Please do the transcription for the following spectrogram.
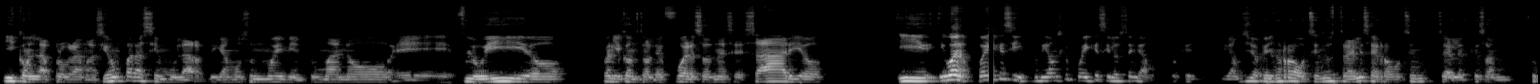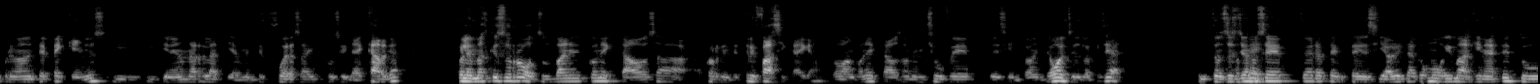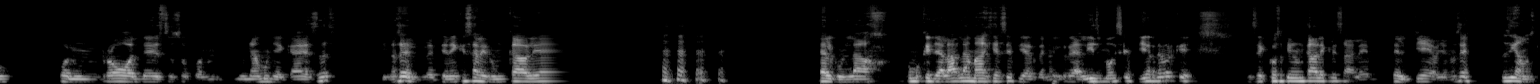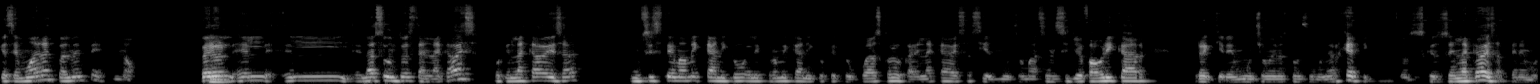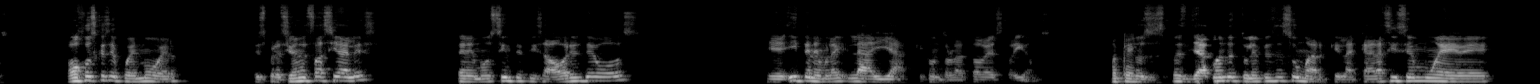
y con la programación para simular, digamos, un movimiento humano eh, fluido, con el control de fuerzas necesario. Y, bueno, puede que sí, digamos que puede que sí los tengamos, porque, digamos, si yo pienso en robots industriales, hay robots industriales que son supremamente pequeños y, y tienen una relativamente fuerza y posibilidad de carga, el problema es que esos robots van conectados a, corriente trifásica, digamos, o van conectados a un enchufe de 120 voltios, lo que sea. Entonces yo no sé, pero te, decía ahorita como imagínate tú con un robot de estos o con una muñeca de estas, y no sé, le tiene que salir un cable de algún lado, como que ya la, la magia se pierde, el realismo se pierde porque ese cosa tiene un cable que le sale del pie o yo no sé. Entonces digamos que se muevan actualmente, no. Pero el, el, el, asunto está en la cabeza, porque en la cabeza un sistema mecánico, electromecánico que tú puedas colocar en la cabeza, si es mucho más sencillo de fabricar, requiere mucho menos consumo energético. Entonces, ¿qué sucede en la cabeza? Tenemos ojos que se pueden mover, expresiones faciales, tenemos sintetizadores de voz eh, y tenemos la, la, IA que controla todo esto, digamos. Okay. Entonces, pues ya cuando tú le empiezas a sumar que la cara sí se mueve,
